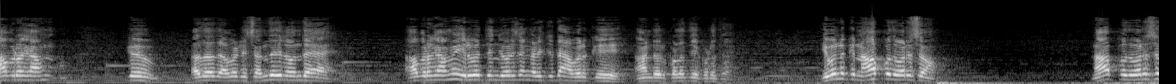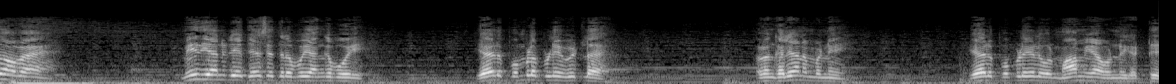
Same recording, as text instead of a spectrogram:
ஆபிரகாம் அதாவது அவருடைய சந்ததியில் வந்த ஆபிரகாமே இருபத்தஞ்சு வருஷம் கழிச்சு தான் அவருக்கு ஆண்டவர் குழந்தைய கொடுத்தார். இவனுக்கு நாற்பது வருஷம். நாற்பது வருஷம் அவன் மீதியானுடைய தேசத்துல போய் அங்க போய் ஏழு பொம்பளை பிள்ளைய வீட்டுல அவன் கல்யாணம் பண்ணி ஏழு பொம்பளைகள் ஒரு மாமியா ஒன்று எட்டு.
